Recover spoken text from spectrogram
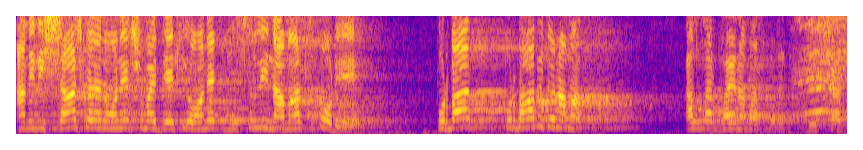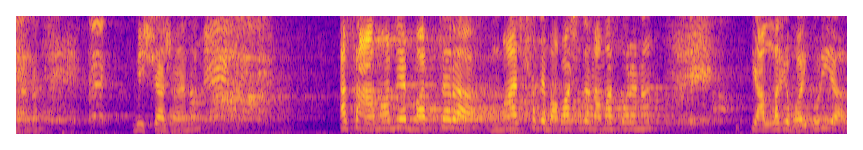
আমি বিশ্বাস করেন, অনেক সময় দেখি অনেক মুসল্লি নামাজ পড়ে পূর্বা পূর্বাভিত নামাজ, আল্লাহর ভয়ে নামাজ পড়ে বিশ্বাস হয় না? বিশ্বাস হয় না? আচ্ছা আমাদের বাচ্চারা মায়ের সাথে বাবার সাথে নামাজ পড়ে না? কি আল্লাহকে ভয় করিয়া?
